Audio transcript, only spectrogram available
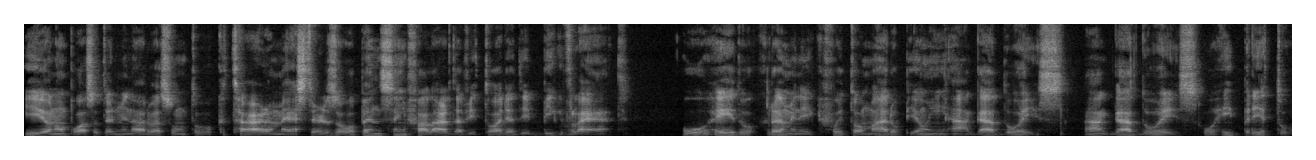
E eu não posso terminar o assunto Qatar Masters Open sem falar da vitória de Big Vlad. O rei do Kramnik foi tomar o peão em H2. H2, o rei preto.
